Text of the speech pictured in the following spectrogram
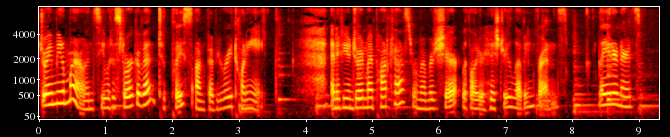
Join me tomorrow and see what historic event took place on February 28th. And if you enjoyed my podcast, remember to share it with all your history loving friends. Later, nerds.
